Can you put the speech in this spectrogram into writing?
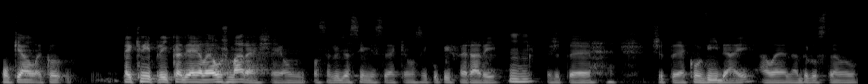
pokiaľ jako pekný príklad je aj Leoš Mareš. Je. On, vlastne ľudia si myslia, keď on si kúpi Ferrari, mm-hmm. že, to je, že to je ako výdaj, ale na druhou stranu,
